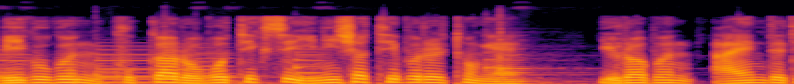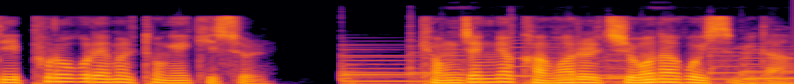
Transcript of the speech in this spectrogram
미국은 국가 로보틱스 이니셔티브를 통해 유럽은 R&D 프로그램을 통해 기술, 경쟁력 강화를 지원하고 있습니다.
